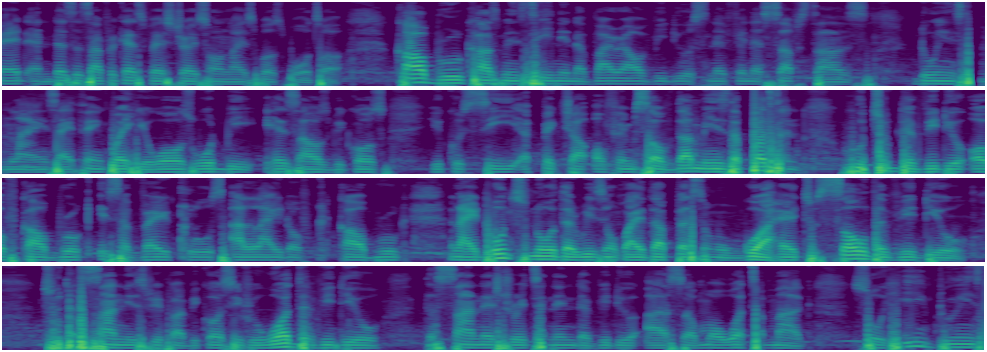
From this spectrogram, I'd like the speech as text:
Ahmed, and this is Africa's first choice online sports portal. Kell Brook has been seen in a viral video sniffing a substance, doing some lines. I think where he was would be his house because you could see a picture of himself. That means the person who took the video of Kell Brook is a very close ally of Kell Brook, and I don't know the reason why that person would go ahead to sell the video to the Sun newspaper because if you watch the video, the Sun is written in the video as a more watermark. So he doing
